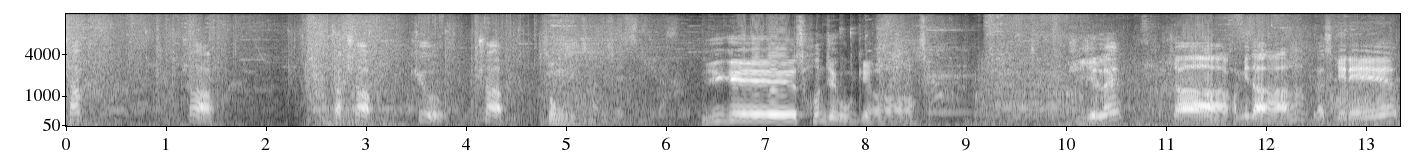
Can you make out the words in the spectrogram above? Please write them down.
찹 찹, 찹, 찹, 큐, 찹, 동. 이게 선제 공격. 뒤질래? 자, 갑니다. Let's get it.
